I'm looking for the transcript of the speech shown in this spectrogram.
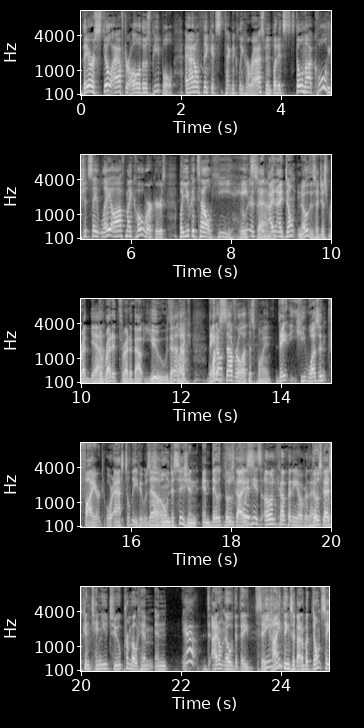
they are still after all of those people. And I don't think it's technically harassment, but it's still not cool. He should say lay off my coworkers, but you could tell he hates them. I, I don't know this. I just read Yeah. the Reddit thread about you that like they One of don't. several at this point. They he wasn't fired or asked to leave. It was No. his own decision, and tho- those he guys quit his own company over that. those too. guys continue to promote him and Yeah. I don't know that they say He- kind things about him, but don't say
